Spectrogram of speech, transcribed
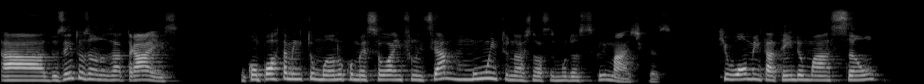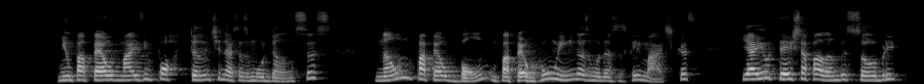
há 200 anos atrás o comportamento humano começou a influenciar muito nas nossas mudanças climáticas, que o homem está tendo uma ação e um papel mais importante nessas mudanças, não um papel bom, um papel ruim nas mudanças climáticas. E aí o texto está falando sobre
